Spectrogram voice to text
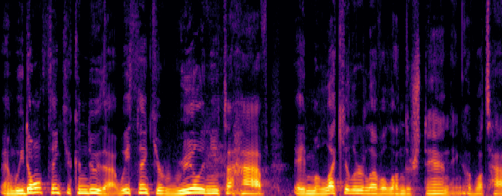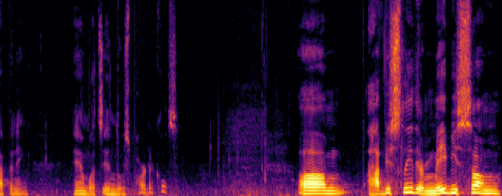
And we don't think you can do that. We think you really need to have a molecular level understanding of what's happening and what's in those particles. Um, obviously, there may be some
